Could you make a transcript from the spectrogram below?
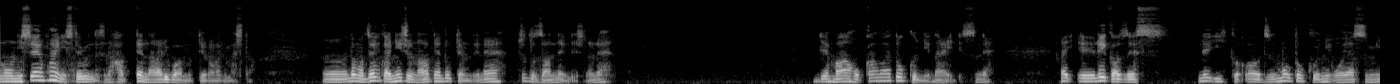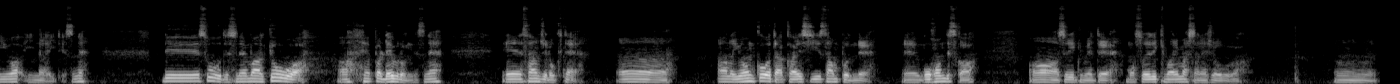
の、2試合前にしてるんですね。8.7リバウンドっていうのがありました。うん、でも前回27点取ってるんでね、ちょっと残念でしたね。で、まあ他は特にないですね。はい、えー、レイカーズです。レイカーズも特にお休みはいないですね。で、そうですね。まあ今日は、あやっぱレブロンですね。えー、36点。うん。あの、4クォーター開始3分で、えー、5本ですか？ああ、スリー決めて、もうそれで決まりましたね、勝負が。うん。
